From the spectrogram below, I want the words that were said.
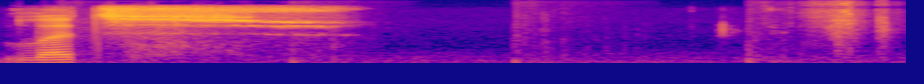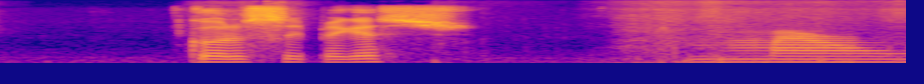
Let's go to sleep, I guess. Meow.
